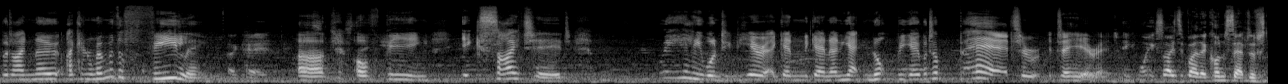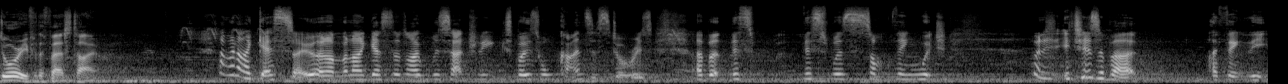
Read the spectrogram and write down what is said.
But I know I can remember the feeling okay. uh, of being excited, really wanting to hear it again and again, and yet not being able to bear to, to hear it. Excited by the concept of story for the first time. I mean, I guess so, and, and I guess that I was actually exposed to all kinds of stories, uh, but this this was something which, well, it, it is about, I think, the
